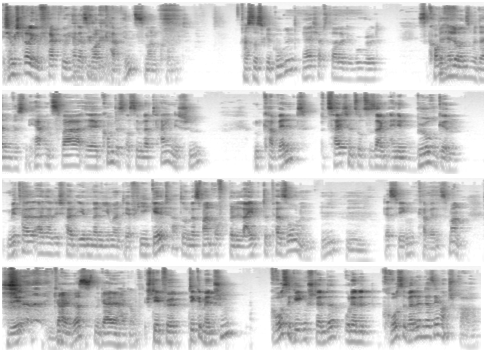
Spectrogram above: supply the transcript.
ich habe mich gerade gefragt, woher das Wort Kavenzmann kommt. Hast du es gegoogelt? Ja, ich habe es gerade gegoogelt. Es kommt, Behelle uns mit deinem Wissen. ja, und zwar äh, kommt es aus dem Lateinischen und Kavent bezeichnet sozusagen einen Bürgen. Mittelalterlich halt eben dann jemand, der viel Geld hatte und das waren oft beleibte Personen. Mhm. Deswegen Kavenzmann. Nee, Geil, das ist eine geile Herkunft. steht für dicke Menschen, große Gegenstände oder eine große Welle in der Seemannssprache.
